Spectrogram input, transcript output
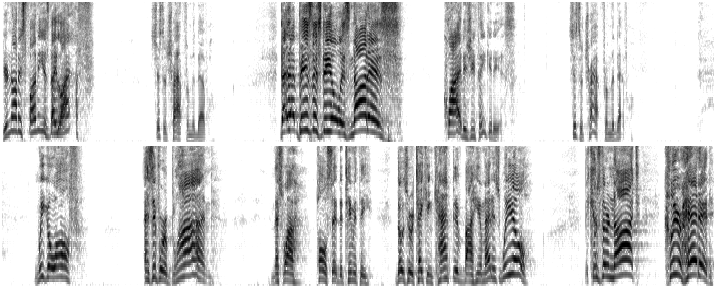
You're not as funny as they laugh. It's just a trap from the devil. That, that business deal is not as quiet as you think it is. It's just a trap from the devil. We go off as if we're blind. And that's why Paul said to Timothy, those who are taken captive by him at his will, because they're not clear headed.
